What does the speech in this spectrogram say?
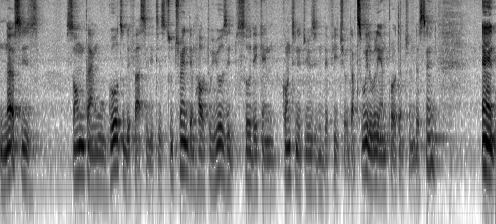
nurses sometimes who go to the facilities to train them how to use it so they can continue to use it in the future. That's really, really important to understand. And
